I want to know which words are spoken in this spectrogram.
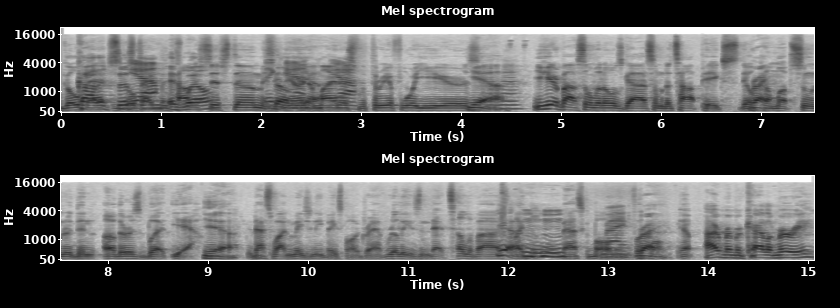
Go college back, system back to the as college well? system and They so, can, in the minors yeah. for three or four years. Yeah. Mhm. You hear about some of those guys, some of the top picks, they'll Right. come up sooner than others, but yeah. Yeah. That's why the Major League Baseball draft really isn't that televised Yeah. like basketball Right. and football. Right. Yep. I remember Kyler Murray,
